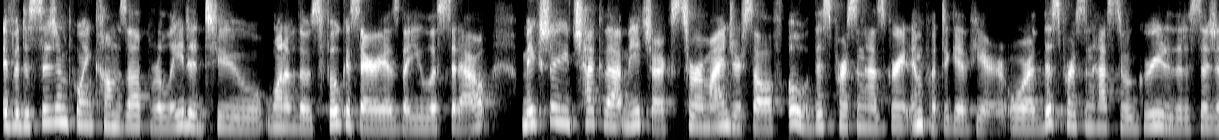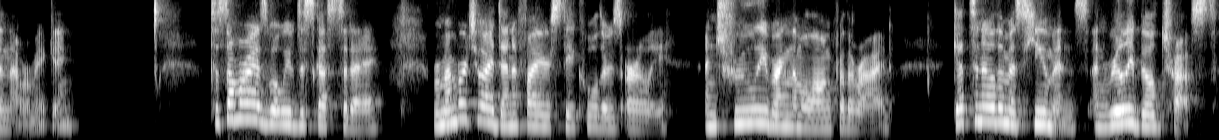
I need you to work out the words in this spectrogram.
If a decision point comes up related to one of those focus areas that you listed out, make sure you check that matrix to remind yourself, oh, this person has great input to give here, or this person has to agree to the decision that we're making. To summarize what we've discussed today, remember to identify your stakeholders early and truly bring them along for the ride. Get to know them as humans and really build trust.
